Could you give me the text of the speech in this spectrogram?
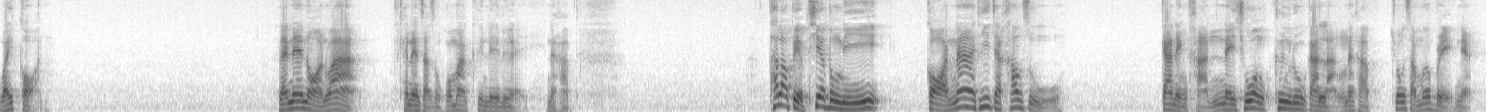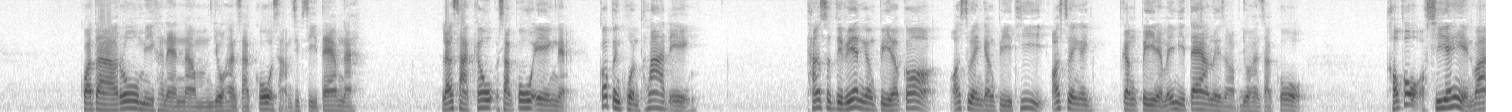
ไว้ก่อน และแน่นอนว่าคะแนนสะสมก็มากขึ้นเรื่อยๆนะครับ ถ้าเราเปรียบเทียบตรงนี้ก่อนหน้าที่จะเข้าสู่การแข่งขันในช่วงครึ่งฤดูกาลหลังนะครับ ช่วงซัมเมอร์เบรกเนี่ยกวาตาโร่มีคะแนนนำโยฮันซาโก้34 แต้มนะ แล้วซาโก้ซาโก้เองเนี่ยก็เป็นคนพลาดเอง ทั้งสติเรียนกลางปี แล้วก็ออสเตรียนกลางปีที่ออสเตรียนกลางปีเนี่ยไม่มีแต้มเลยสำหรับโยฮันซาโก้เขาก็ชี้ให้เห็นว่า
